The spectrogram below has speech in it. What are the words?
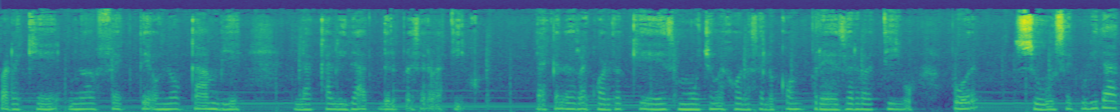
para que no afecte o no cambie la calidad del preservativo. Ya que les recuerdo que es mucho mejor hacerlo con preservativo por su seguridad.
